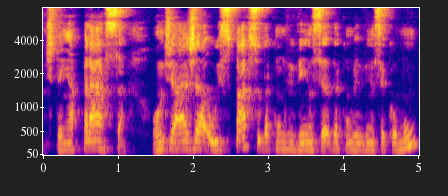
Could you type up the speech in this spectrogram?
onde tem a praça, onde haja o espaço da convivência, da convivência comum,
